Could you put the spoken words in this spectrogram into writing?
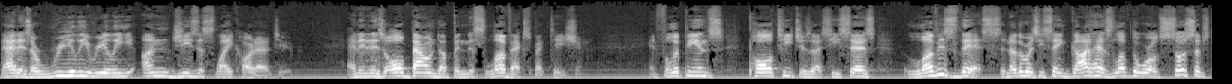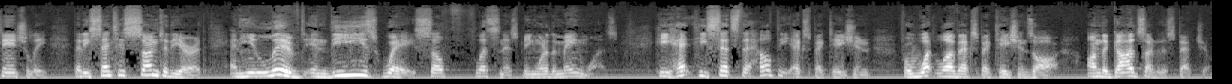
That is a really, really un Jesus like heart attitude and it is all bound up in this love expectation. In Philippians, Paul teaches us, he says, Love is this. In other words, he's saying God has loved the world so substantially that he sent his son to the earth, and he lived in these ways, selflessness being one of the main ones. He, he sets the healthy expectation for what love expectations are on the God side of the spectrum.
